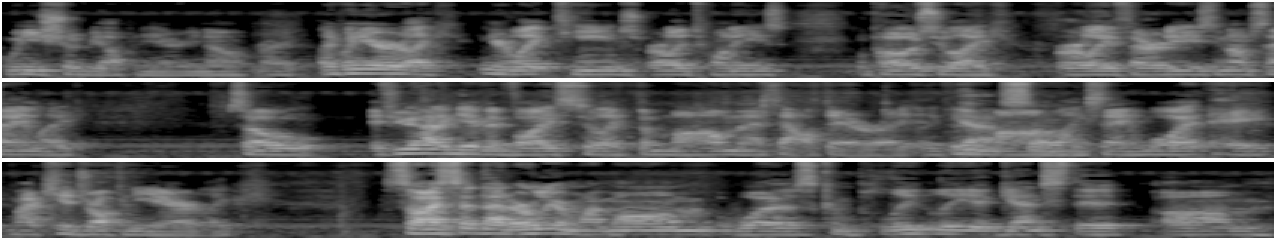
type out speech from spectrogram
when you should be up in the air. You know, Right. like when you're like in your late teens, early twenties, opposed to like early thirties. You know what I'm saying? Like, so if you had to give advice to like the mom that's out there, right? Like the Yeah, mom, so- like saying, "What? Hey, my kids are up in the air." Like, So I said that earlier. My mom was completely against it. Um,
